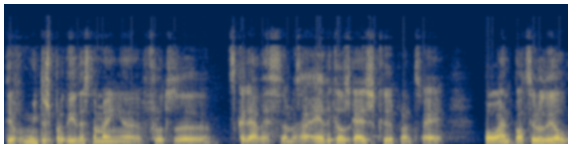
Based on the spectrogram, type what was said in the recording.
teve muitas perdidas, também eh, fruto de, se calhar dessa, mas é daqueles gajos que, pronto, é, para o ano pode ser o dele,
